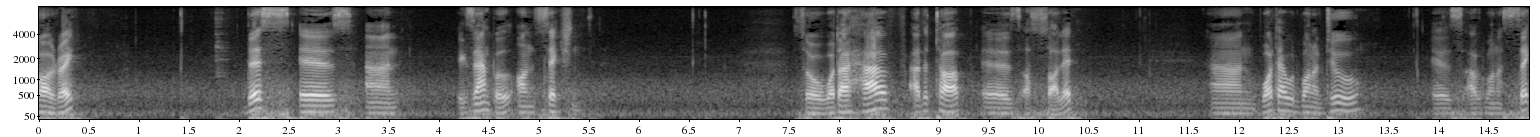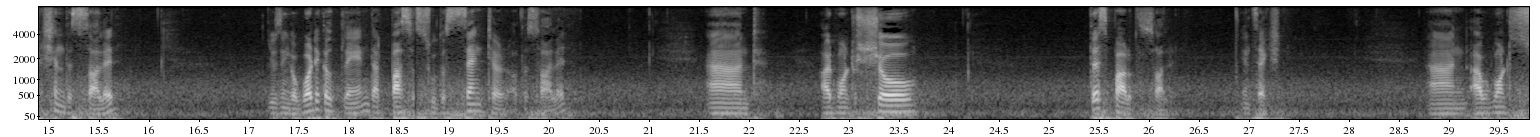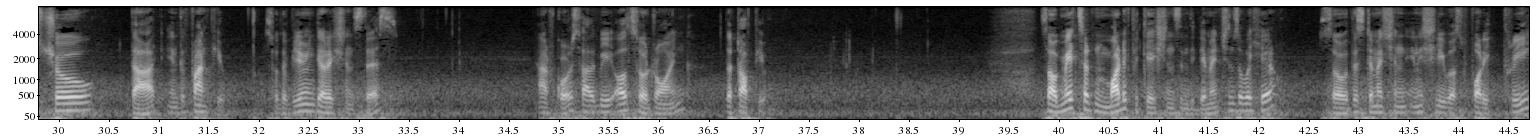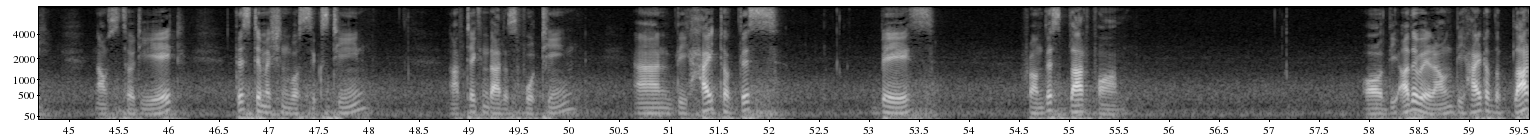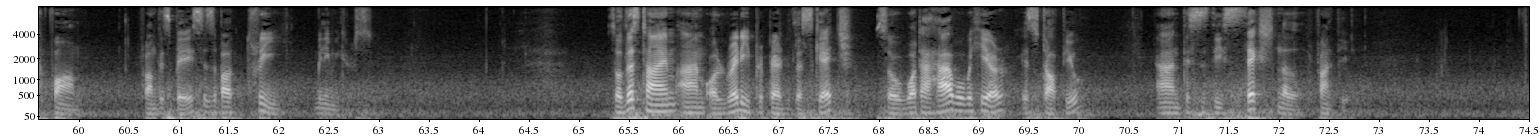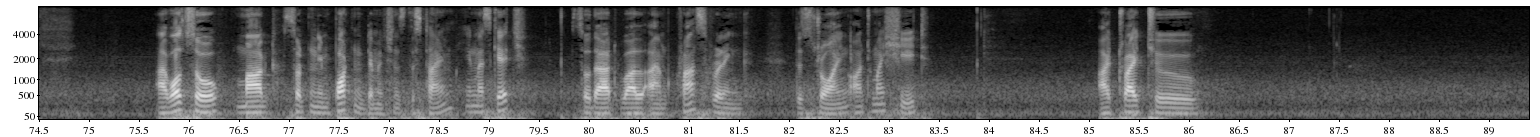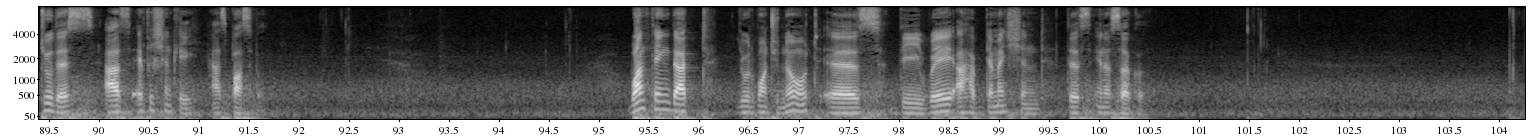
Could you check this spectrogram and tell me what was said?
All right. This is an example on sections. So, what I have at the top is a solid and what I would want to do is I would want to section this solid using a vertical plane that passes through the center of the solid and I would want to show this part of the solid in section and I would want to show that in the front view. So, the viewing direction is this and of course, I will be also drawing the top view. So, I have made certain modifications in the dimensions over here. So, this dimension initially was 43, now it is 38. This dimension was 16, I have taken that as 14 and the height of this base from this platform or the other way around the height of the platform from this base is about 3 millimeters. So, this time I am already prepared with the sketch. So, what I have over here is top view and this is the sectional front view. I have also marked certain important dimensions this time in my sketch. So, that while I am transferring this drawing onto my sheet, I try to do this as efficiently as possible. One thing that you would want to note is the way I have dimensioned this inner circle.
